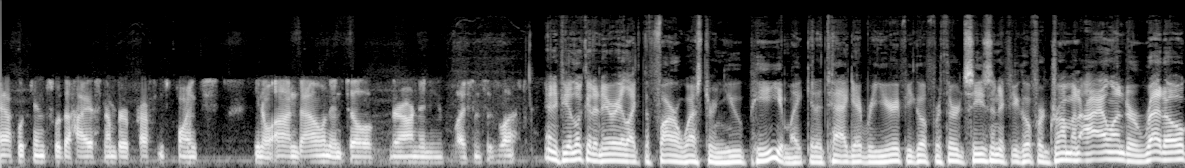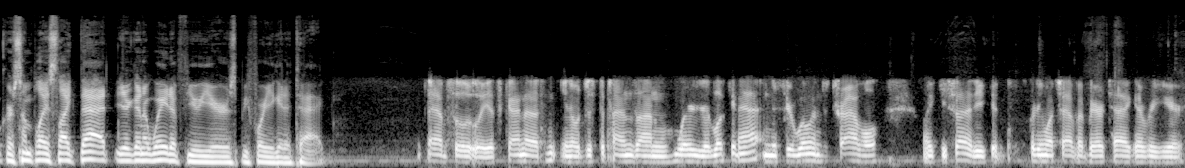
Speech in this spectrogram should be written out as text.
applicants with the highest number of preference points you know, on down until there aren't any licenses left. And if you look at an area like the far western UP, you might get a tag every year if you go for third season. If you go for Drummond Island or Red Oak or someplace like that, you're going to wait a few years before you get a tag. Absolutely. It's kind of, you know, just depends on where you're looking at. And if you're willing to travel, like you said, you could pretty much have a bear tag every year.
